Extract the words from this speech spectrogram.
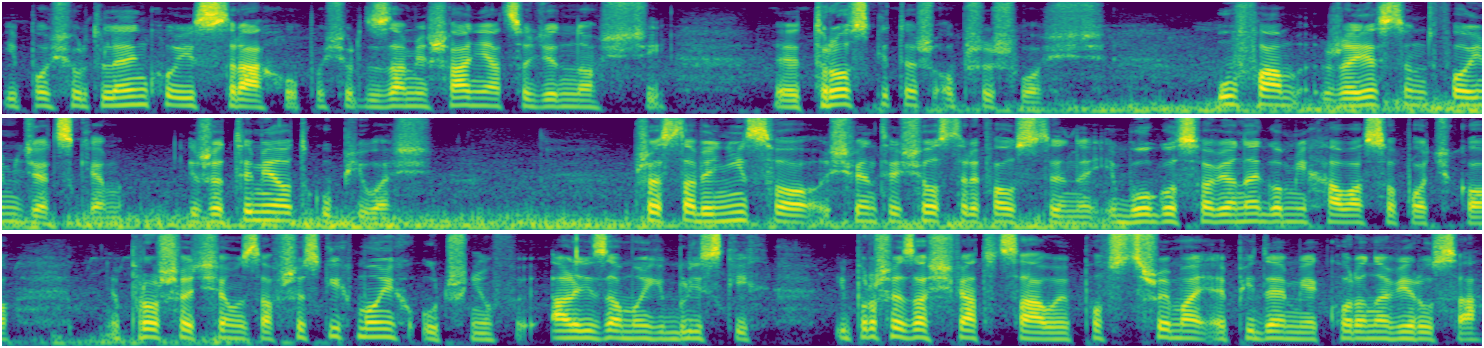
i pośród lęku i strachu, pośród zamieszania codzienności, y, troski też o przyszłość, ufam, że jestem Twoim dzieckiem i że Ty mnie odkupiłeś. Przedstawiennictwo świętej siostry Faustyny i błogosławionego Michała Sopoćko, proszę Cię za wszystkich moich uczniów, ale i za moich bliskich i proszę za świat cały, powstrzymaj epidemię koronawirusa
